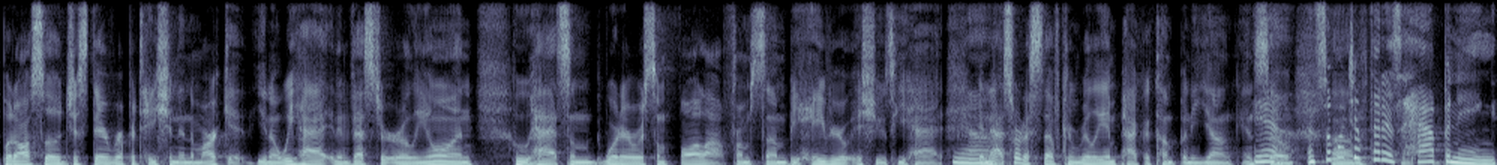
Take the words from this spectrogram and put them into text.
but also just their reputation in the market. You know, we had an investor early on who had some where there was some fallout from some behavioral issues he had, yeah. and that sort of stuff can really impact impact a company young. And yeah. so, and so much um, of that is happening.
